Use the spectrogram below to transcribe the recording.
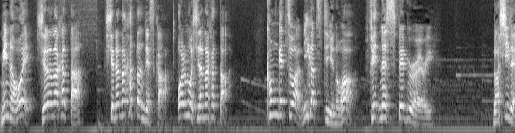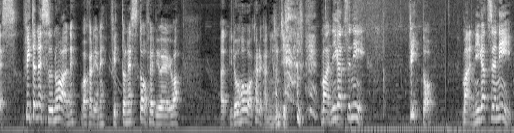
みんなおい知らなかった？知らなかったんですか？俺も知らなかった。今月は2月っていうのは Fitness February らしいです。フィットネスのはねわかるよね。フィットネスと February はあ両方わかるか日本人。まあ2月にフィットまあ2月に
